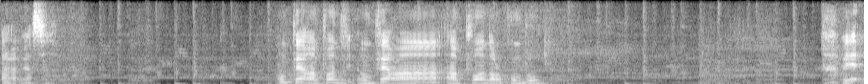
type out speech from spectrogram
voilà merci. On perd un point on perd un point dans le combo. Mais...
